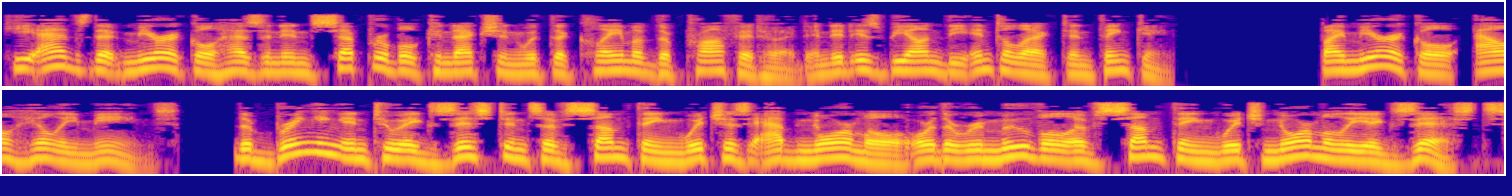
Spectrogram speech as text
He adds that miracle has an inseparable connection with the claim of the prophethood and it is beyond the intellect and thinking. By miracle, al-Hilli means, "...the bringing into existence of something which is abnormal or the removal of something which normally exists,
